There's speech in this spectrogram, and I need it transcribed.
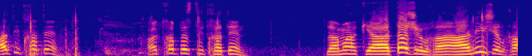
אל תתחתן. אל תחפש להתחתן. למה? כי האתה שלך, האני שלך,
